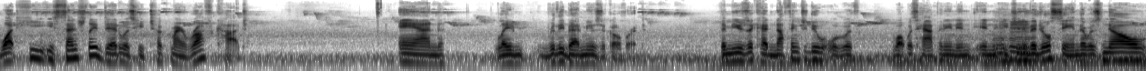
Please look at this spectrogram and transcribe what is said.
what he essentially did was he took my rough cut and laid really bad music over it. The music had nothing to do with what was happening in, in Mm-hmm. each individual scene. There was no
